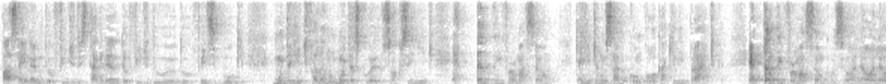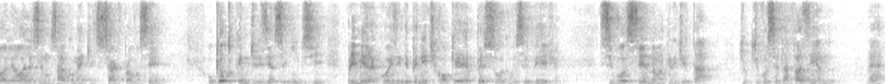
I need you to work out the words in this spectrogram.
passa aí né, no teu feed do Instagram, no teu feed do, do Facebook, muita gente falando muitas coisas. Só que é o seguinte, é tanta informação que a gente não sabe como colocar aquilo em prática. É tanta informação que você olha, olha, olha, olha, você não sabe como é que isso serve para você. O que eu tô querendo te dizer é o seguinte, se, primeira coisa, independente de qualquer pessoa que você veja, se você não acreditar que o que você está fazendo, né?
